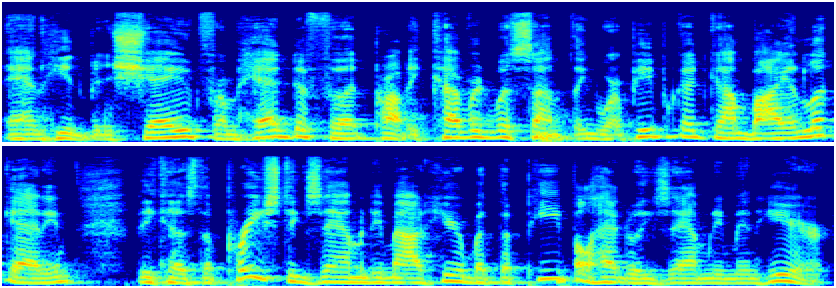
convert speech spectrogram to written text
And he'd been shaved from head to foot, probably covered with something where people could come by and look at him because the priest examined him out here, but the people had to examine him in here.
